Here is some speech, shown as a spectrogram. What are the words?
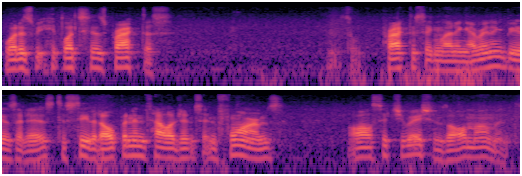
What is, what's his practice? So practicing letting everything be as it is to see that open intelligence informs all situations, all moments.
